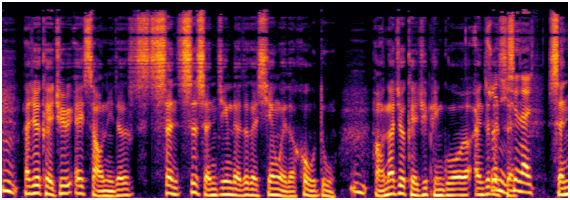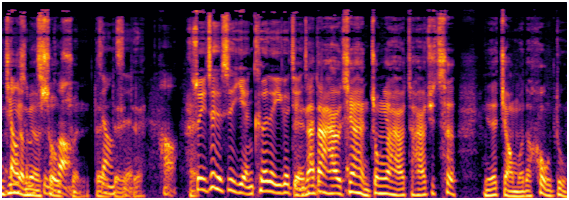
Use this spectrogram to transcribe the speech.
嗯，那就可以去哎扫你的肾视神经的这个纤维的厚度，嗯，好，那就可以去评估哎这个神神经有没有受损，对对对，好，所以这个是眼科的一个检查。那当然还有现在很重要，还要还要去测你的角膜的厚度。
